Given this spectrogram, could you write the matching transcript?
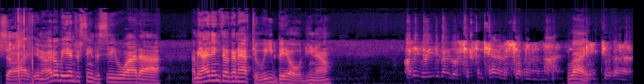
so I, you know, it'll be interesting to see what. Uh, I mean, I think they're gonna have to rebuild. You know, I think they're either going to go six and ten or seven and nine. Right. I think they're going to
